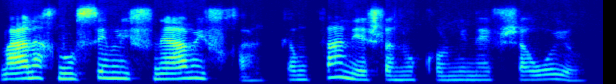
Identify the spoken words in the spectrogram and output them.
מה אנחנו עושים לפני המבחן? גם כאן יש לנו כל מיני אפשרויות.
